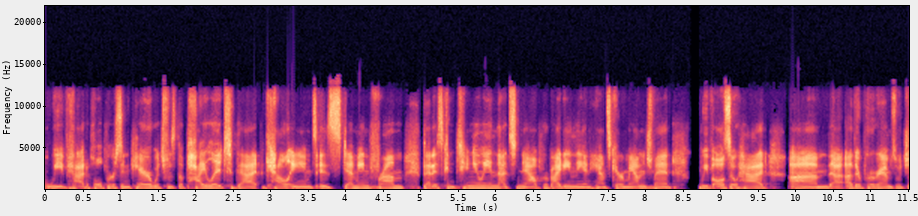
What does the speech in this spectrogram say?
We've had whole person care, which was the pilot that CalAIMS is stemming from, that is continuing, that's now providing the enhanced care management. We've also had um, the other programs which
